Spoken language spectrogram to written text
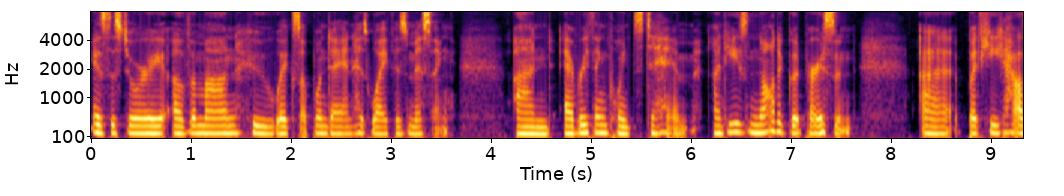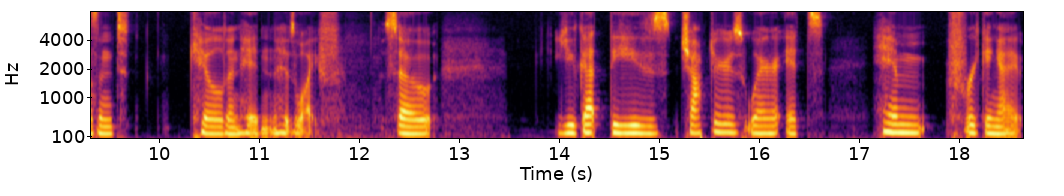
is the story of a man who wakes up one day and his wife is missing. And everything points to him. And he's not a good person, uh, but he hasn't killed and hidden his wife. So you get these chapters where it's him freaking out,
